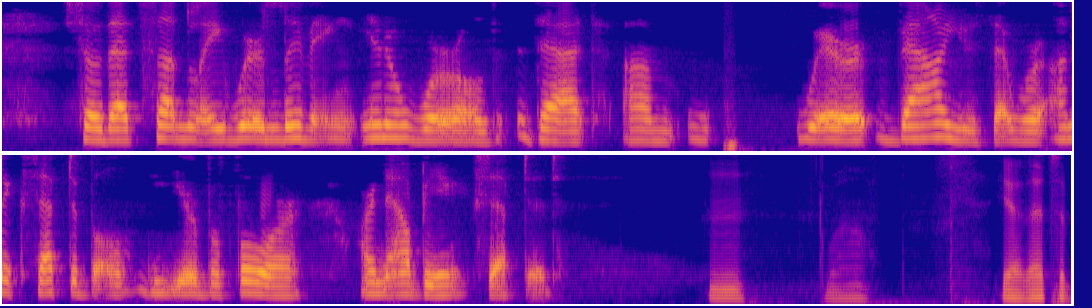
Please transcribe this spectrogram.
so that suddenly we're living in a world that um, where values that were unacceptable the year before are now being accepted. Mm. Wow. Yeah, that's a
